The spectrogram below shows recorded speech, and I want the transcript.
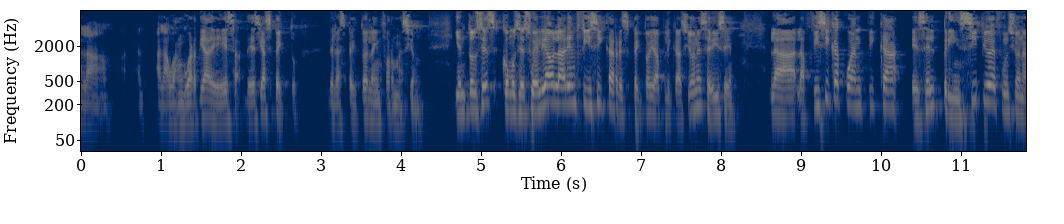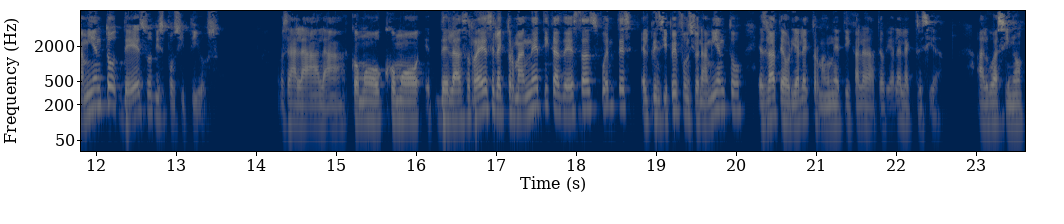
la, a la vanguardia de, esa, de ese aspecto del aspecto de la información. Y entonces, como se suele hablar en física respecto de aplicaciones, se dice, la, física cuántica es el principio de funcionamiento de esos dispositivos. O sea, la, como, como de las redes electromagnéticas de estas fuentes, el principio de funcionamiento es la teoría electromagnética, la, teoría de la electricidad, algo así, ¿no?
